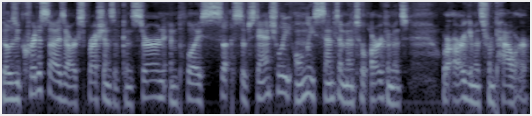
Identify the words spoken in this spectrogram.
Those who criticize our expressions of concern employ su- substantially only sentimental arguments or arguments from power.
